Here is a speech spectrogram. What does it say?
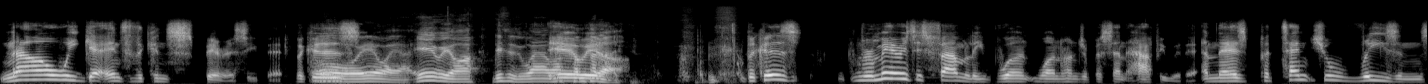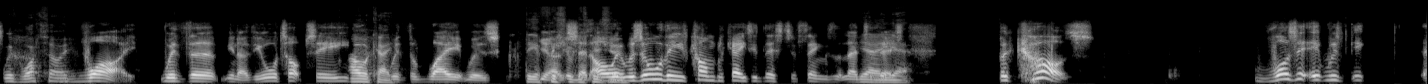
Now we get into the conspiracy bit because Oh, here we are. Here we are. This is where here we are. because Ramirez's family weren't 100% happy with it, and there's potential reasons With what? Sorry. why with the you know the autopsy Oh, okay. with the way it was the you know official said decision. oh it was all these complicated lists of things that led Yeah, to this yeah. Because was it it was it,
